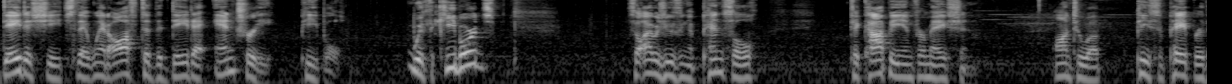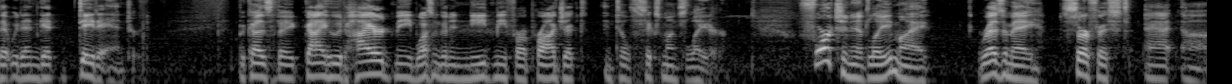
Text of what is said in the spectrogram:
data sheets that went off to the data entry people with the keyboards. So I was using a pencil to copy information onto a piece of paper that would then get data entered. Because the guy who had hired me wasn't going to need me for a project until six months later. Fortunately, my resume surfaced at uh,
